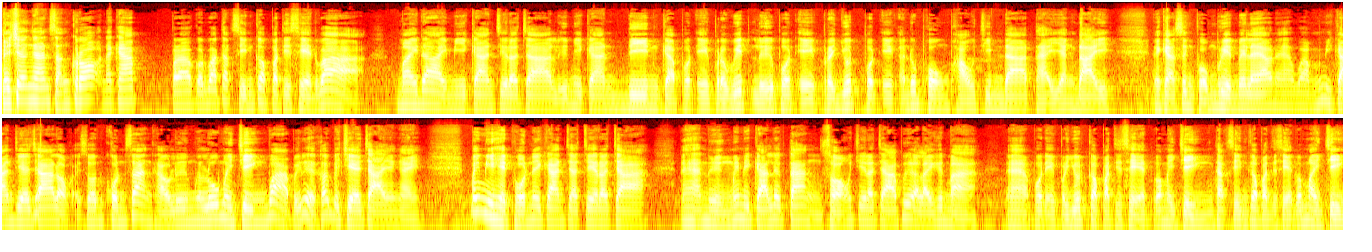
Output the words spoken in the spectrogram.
ในเชิงงานสังเคราะห์นะครับ ปรากฏว่าทักษิณก็ปฏิเสธว่า ไม่ได้มีการเจรจาหรือมีการดีนกับพลเอกประวิทย์หรือพลเอกประยุทธ์พลเอกอนุพงศ์เผ่าจินดาแต่อย่างใดนะครับซึ่งผมเรียนไปแล้วนะว่าไม่มีการเจรจาหรอกไอ้โซนคนสร้างข่าวลืมกันรู้ไม่จริงว่าไปเรื่อยเขาไปเจรจายังไง ไม่มีเหตุผลในการจะเจรจานะฮะหนึ่งไม่มีการเลือกตั้งสองเจรจาเพื่ออะไรขึ้นมา นะฮะพลเอกประยุทธ์ก็ปฏิเสธว่าไม่จริง ทักษิณก็ปฏิเสธว่าไม่จริง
